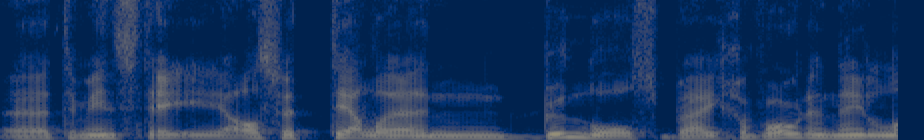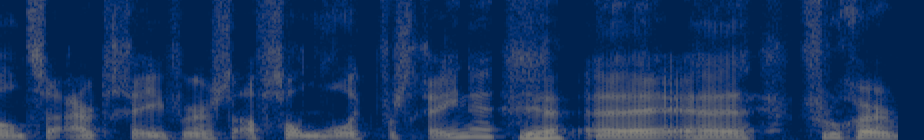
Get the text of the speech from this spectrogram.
Uh, tenminste, als we tellen bundels bij gewone Nederlandse uitgevers afzonderlijk verschenen. Yeah. Uh, vroeger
